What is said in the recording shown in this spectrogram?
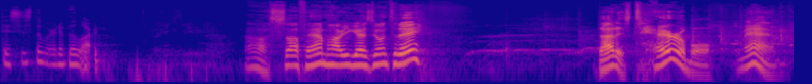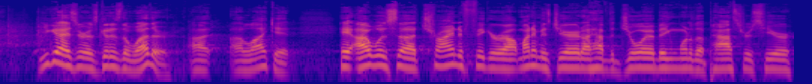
This is the word of the Lord. Oh, so fam, how are you guys doing today? That is terrible. Man, you guys are as good as the weather. I, I like it. Hey, I was uh, trying to figure out, my name is Jared. I have the joy of being one of the pastors here.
